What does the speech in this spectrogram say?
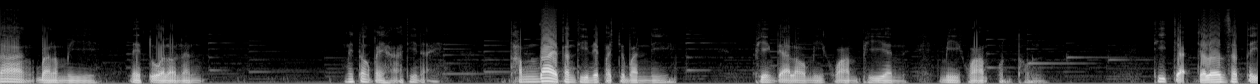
สร้างบารมีในตัวเรานั้น ไม่ต้องไปหาที่ไหน ทำได้ทันทีในปัจจุบันนี้ เพียงแต่เรามีความเพียร มีความอดทน ที่จะเจริญสติ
